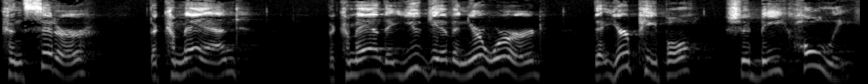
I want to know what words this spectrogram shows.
consider the command, the command that you give in your word that your people should be holy.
